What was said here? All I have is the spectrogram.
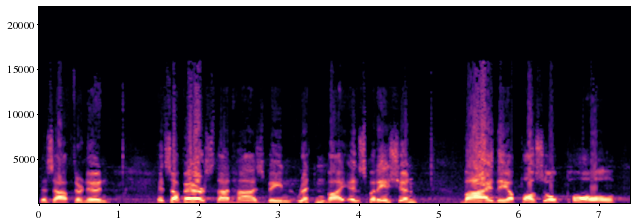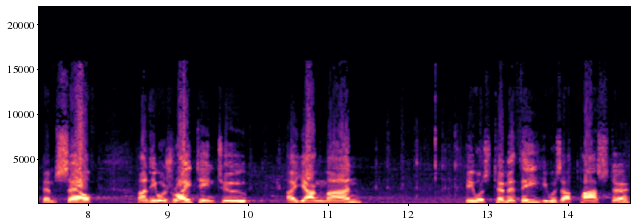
this afternoon. It's a verse that has been written by inspiration by the Apostle Paul himself. And he was writing to a young man. He was Timothy. He was a pastor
